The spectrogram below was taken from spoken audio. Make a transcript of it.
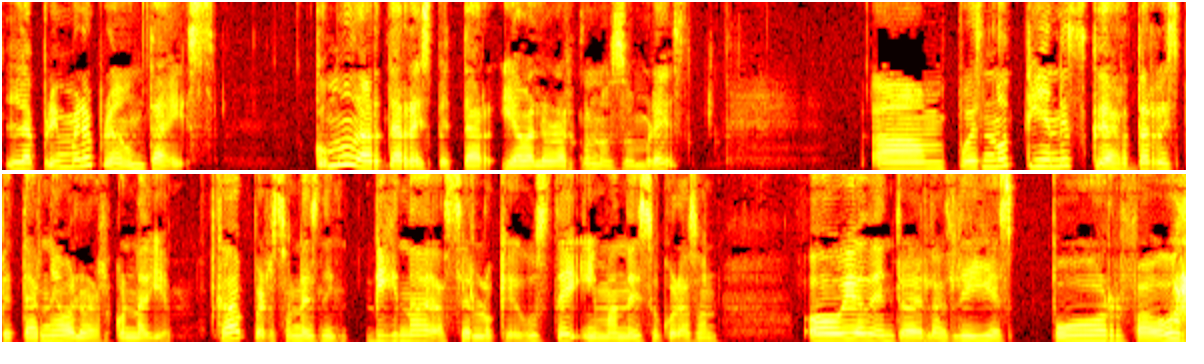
La primera pregunta es, ¿cómo darte a respetar y a valorar con los hombres? pues no tienes que darte a respetar ni a valorar con nadie. Cada persona es digna de hacer lo que guste y mande su corazón. Obvio dentro de las leyes, por favor.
